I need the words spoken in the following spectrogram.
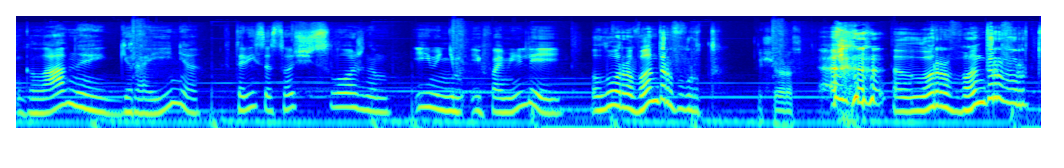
главная героиня актриса с очень сложным именем и фамилией Лора Вандервурд. Еще раз. Лора Вандервурд.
